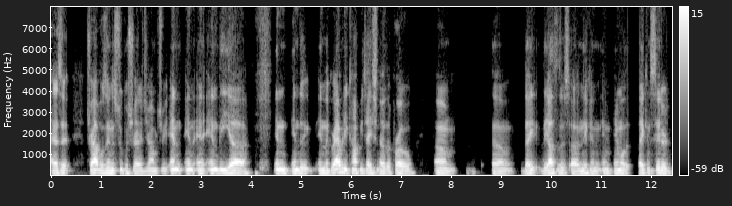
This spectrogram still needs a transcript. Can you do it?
as it travels in the superstrata geometry. And in, in, in the uh, in in the in the gravity computation of the probe, um, um, they the authors uh, Nick and Emil they considered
